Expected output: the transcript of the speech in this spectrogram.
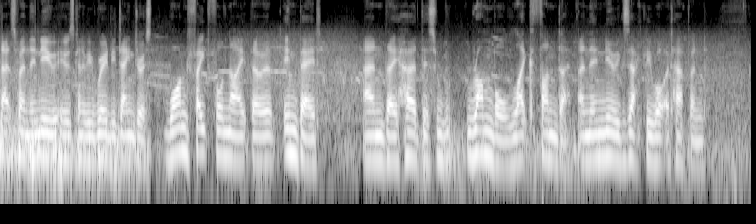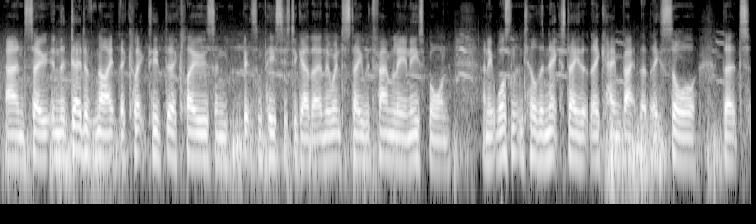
that's when they knew it was going to be really dangerous. One fateful night, they were in bed, and they heard this rumble like thunder, and they knew exactly what had happened. And so in the dead of night, they collected their clothes and bits and pieces together and they went to stay with family in Eastbourne. And it wasn't until the next day that they came back that they saw that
